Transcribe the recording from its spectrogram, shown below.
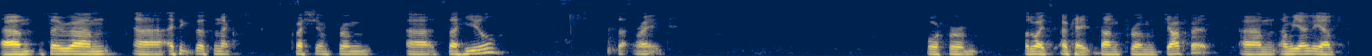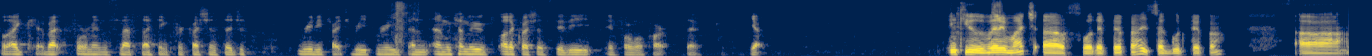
Um, so um, uh, I think that's the next question from uh, Sahil. Is that right? Or from otherwise, okay, done from Japhet. Um, and we only have like about four minutes left, I think, for questions. So just really try to be brief and, and we can move other questions to the informal part. So, yeah. Thank you very much uh, for the paper. It's a good paper. Uh,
